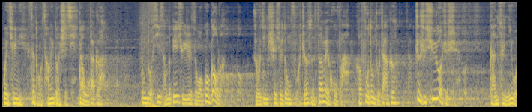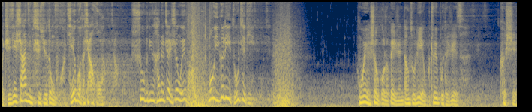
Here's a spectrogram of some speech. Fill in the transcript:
委屈你再躲藏一段时间，但我大哥，东躲西藏的憋屈日子我过够了。如今赤血洞府折损三位护法和副洞主扎哥，正是虚弱之时。干脆你我直接杀进赤血洞府，结果了扎红，说不定还能占身为王，谋一个立足之地。我也受够了被人当做猎物追捕的日子，可是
